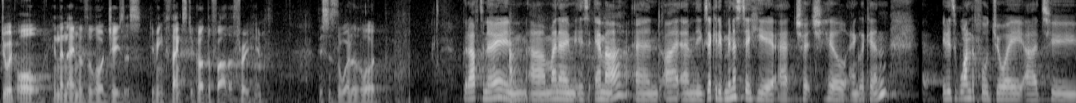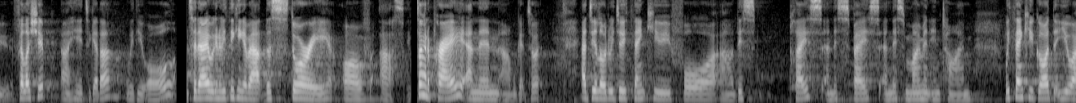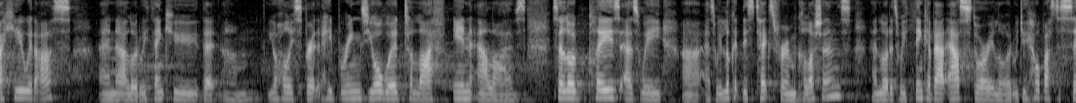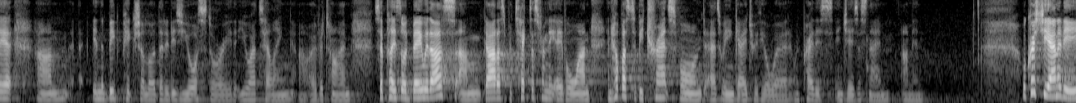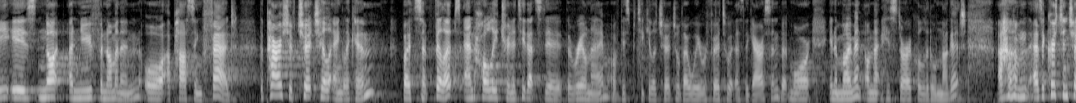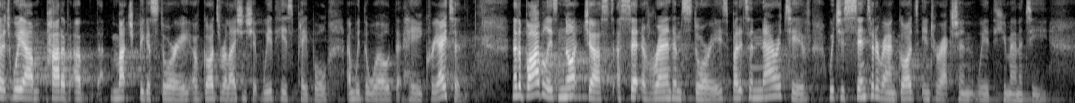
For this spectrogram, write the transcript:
do it all in the name of the Lord Jesus, giving thanks to God the Father through him. This is the word of the Lord. Good afternoon. Uh, my name is Emma, and I am the executive minister here at Church Hill Anglican. It is a wonderful joy uh, to fellowship uh, here together with you all. Today, we're going to be thinking about the story of us. So, I'm going to pray and then uh, we'll get to it. Our dear Lord, we do thank you for uh, this place and this space and this moment in time. We thank you, God, that you are here with us, And uh, Lord, we thank you that um, your Holy Spirit, that He brings your word to life in our lives. So, Lord, please, as we, uh, as we look at this text from Colossians, and Lord, as we think about our story, Lord, would you help us to see it um, in the big picture, Lord, that it is your story that you are telling uh, over time. So please, Lord, be with us, um, guard us, protect us from the evil one, and help us to be transformed as we engage with your word. And we pray this in Jesus' name. Amen. Well, Christianity is not a new phenomenon or a passing fad. The parish of Church Hill Anglican, both St Philip's and Holy Trinity, that's the, the real name of this particular church, although we refer to it as the Garrison, but more in a moment on that historical little nugget. Um, as a Christian church, we are part of a much bigger story of God's relationship with his people and with the world that he created. Now, the Bible is not just a set of random stories, but it's a narrative which is centered around God's interaction with humanity.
